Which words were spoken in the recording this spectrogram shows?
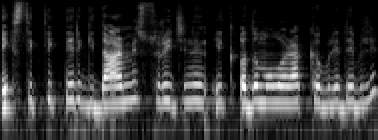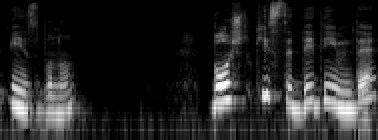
eksiklikleri giderme sürecinin ilk adım olarak kabul edebilir miyiz bunu? Boşluk hissi dediğimde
